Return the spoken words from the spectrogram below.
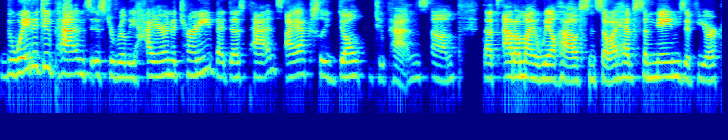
the way to do patents is to really hire an attorney that does patents. I actually don't do patents. Um, that's out of my wheelhouse. And so I have some names if you're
